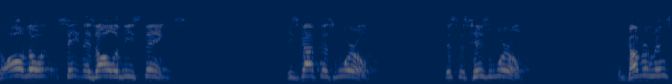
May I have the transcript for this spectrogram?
So although Satan has all of these things, he's got this world. This is his world. The governments,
